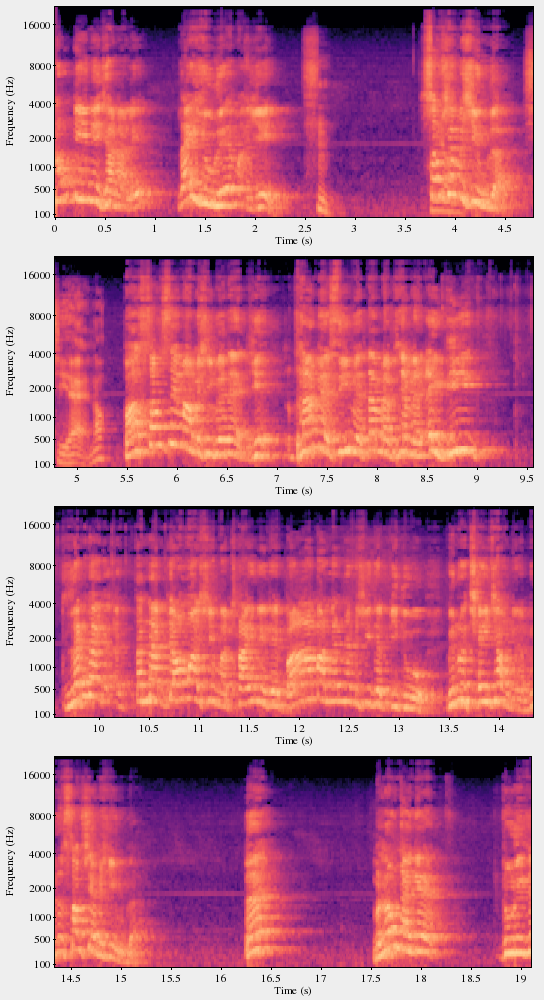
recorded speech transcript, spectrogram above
လုံးတင်းနေကြတာလေလိုက်ယူလေအမအရေး subscribe မရှိဘူးလားရှီရဲနော်ဘာစောင့်စင်မှမရှိဘဲနဲ့ရေဖမ်းမယ်စီးမယ်တတ်မယ်ဖြတ်မယ်အဲ့ဒီလက်နဲ့တနတ်ပြောင်းမှရှိမှထိုင်းနေတဲ့ဘာမှလက်နဲ့မရှိတဲ့ပြည်သူကိုမင်းတို့ချိန်ချောက်နေတာမင်းတို့စောင့်ရှက်မရှိဘူးလားဟမ်မလုံနိုင်တဲ့ လူတွေကြ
